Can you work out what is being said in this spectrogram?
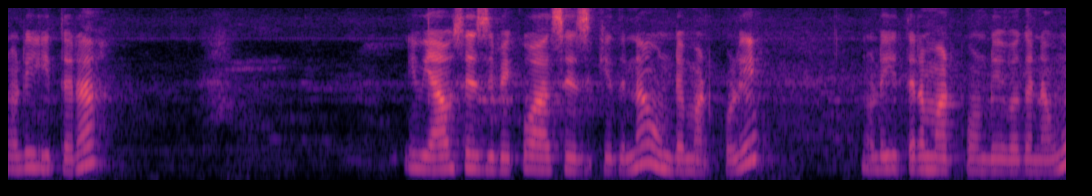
ನೋಡಿ, ಈ ಥರ ನೀವು ಯಾವ ಸೈಜ್ ಬೇಕೋ ಆ ಸೈಜ್ಗೆ ಇದನ್ನು ಉಂಡೆ ಮಾಡ್ಕೊಳ್ಳಿ. ನೋಡಿ, ಈ ಥರ ಮಾಡಿಕೊಂಡು ಇವಾಗ ನಾವು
